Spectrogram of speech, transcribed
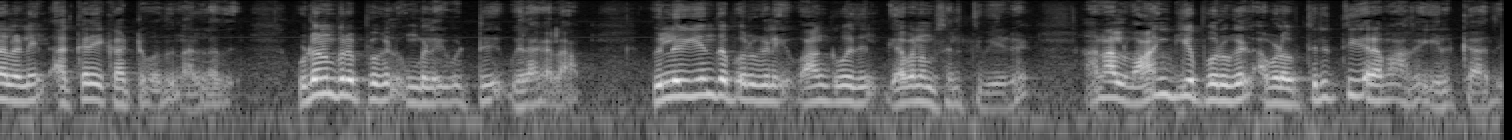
நலனில் அக்கறை காட்டுவது நல்லது. உடன்பிறப்புகள் உங்களை விட்டு விலகலாம். விலையுயர்ந்த பொருட்களை வாங்குவதில் கவனம் செலுத்துவீர்கள். ஆனால் வாங்கிய பொருட்கள் அவ்வளவு திருப்திகரமாக இருக்காது.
